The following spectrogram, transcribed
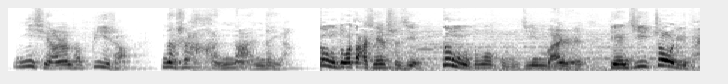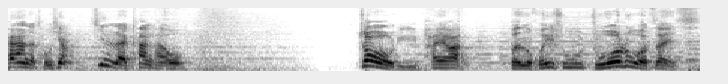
你想让它闭上，那是很难的呀。更多大千世界，更多古今完人，点击赵吕拍案的头像进来看看哦。赵吕拍案，本回书着落在此。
